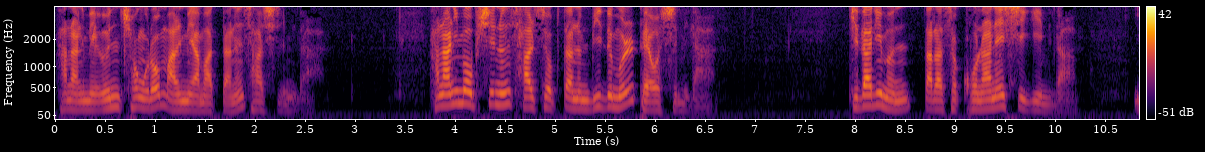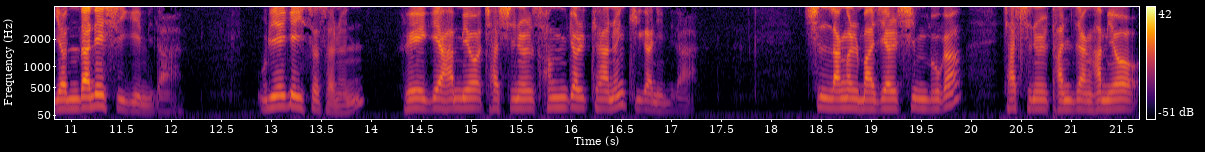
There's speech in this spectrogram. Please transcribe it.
하나님의 은총으로 말미암았다는 사실입니다. 하나님 없이는 살 수 없다는 믿음을 배웠습니다. 기다림은 따라서 고난의 시기입니다. 연단의 시기입니다. 우리에게 있어서는 회개하며 자신을 성결케 하는 기간입니다. 신랑을 맞이할 신부가 자신을 단장하며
